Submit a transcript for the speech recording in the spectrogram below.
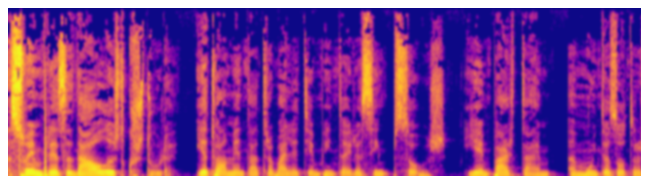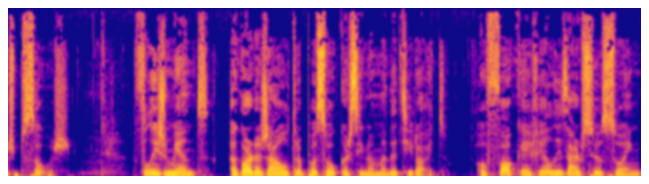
A sua empresa dá aulas de costura e atualmente há trabalho a tempo inteiro a 5 pessoas e em part-time a muitas outras pessoas. Felizmente, agora já ultrapassou o carcinoma da tiroide. O foco em realizar o seu sonho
